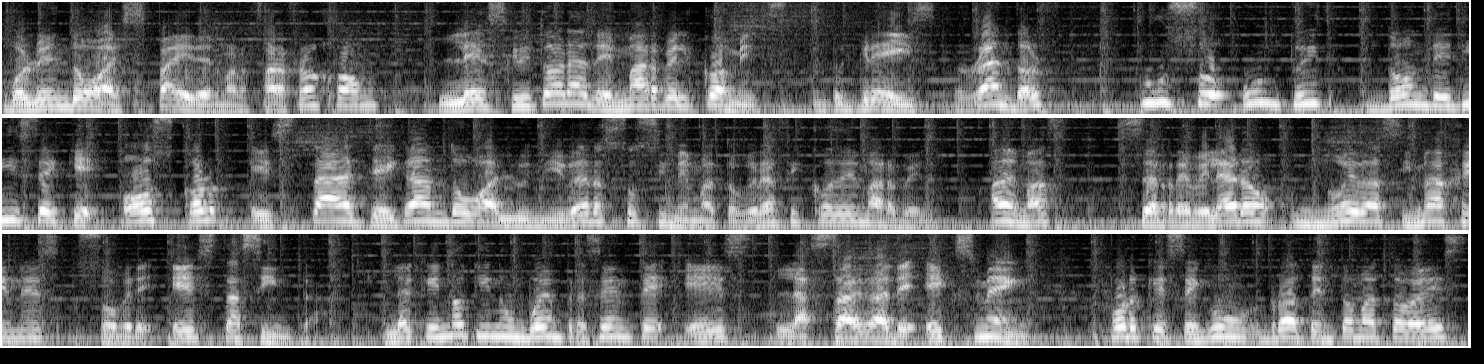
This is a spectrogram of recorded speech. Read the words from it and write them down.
Volviendo a Spider-Man Far From Home, la escritora de Marvel Comics, Grace Randolph, puso un tweet donde dice que Oscorp está llegando al universo cinematográfico de Marvel. Además, se revelaron nuevas imágenes sobre esta cinta. La que no tiene un buen presente es la saga de X-Men, porque según Rotten Tomatoes,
